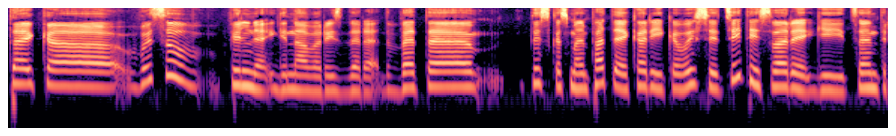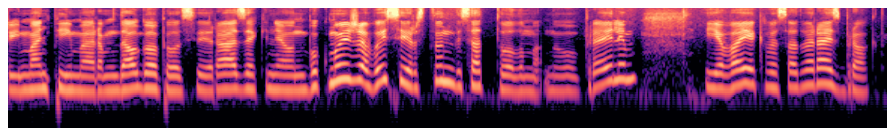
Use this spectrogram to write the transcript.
Tā kā visu pilnīgi nevar izdarīt. Bet uh, tas, kas man patīk, arī ka visi citi svarīgi centri, man piemēram, Daugopils, Rāzekņa un Bukmuiža, visi ir stundas attālumā no Preilim. Ja vajag, visādi var aizbraukt.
